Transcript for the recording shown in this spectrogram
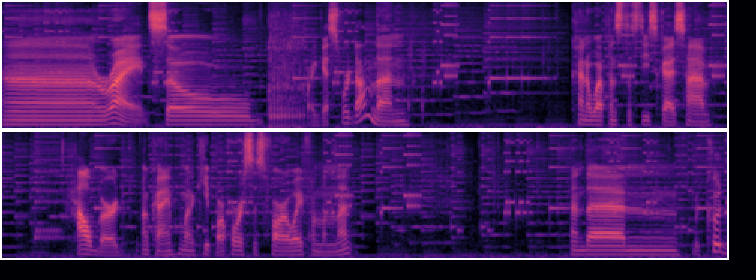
Uh, right, so... I guess we're done then. What kind of weapons does these guys have? Halberd. Okay, I'm gonna keep our horses far away from them then. And then... We could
